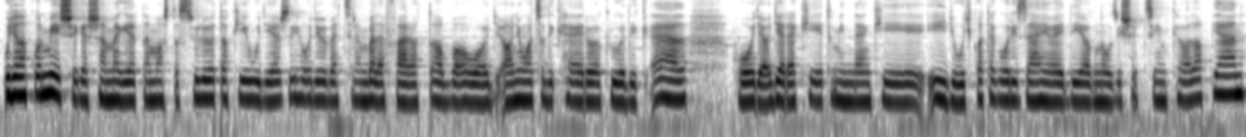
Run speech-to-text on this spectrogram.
Ugyanakkor mélységesen megértem azt a szülőt, aki úgy érzi, hogy ő egyszerűen belefáradt abba, hogy a nyolcadik helyről küldik el, hogy a gyerekét mindenki így úgy kategorizálja egy diagnózis egy címke alapján,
